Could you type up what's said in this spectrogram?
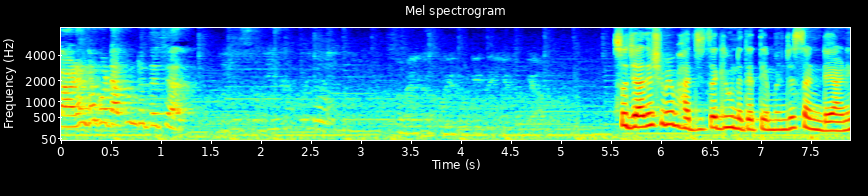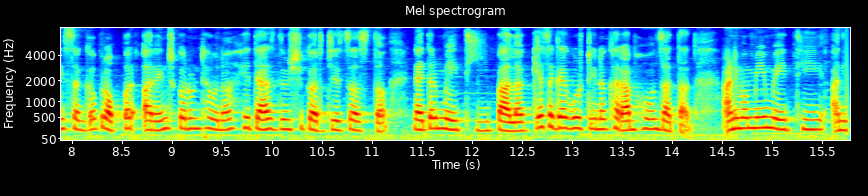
काढा नको टाकून तू त्याच्यात. सो ज्या दिवशी मी भाजीचं घेऊन येते ते म्हणजे संडे आणि सगळं प्रॉपर अरेंज करून ठेवणं हे त्याच दिवशी गरजेचं असतं. नाहीतर मेथी पालक या सगळ्या गोष्टीनं खराब होऊन जातात. आणि मग मी मेथी आणि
